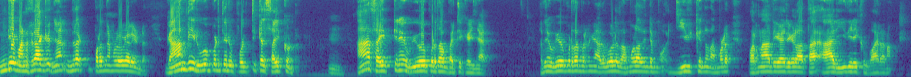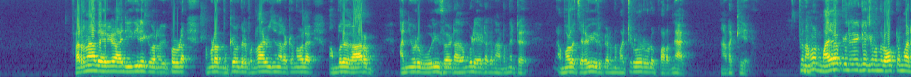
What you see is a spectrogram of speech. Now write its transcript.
ഇന്ത്യ മനസ്സിലാക്കി ഞാൻ ഇന്നലെ പറഞ്ഞ നമ്മളൊരു കാര്യമുണ്ട്. ഗാന്ധി രൂപപ്പെടുത്തിയ ഒരു പൊളിറ്റിക്കൽ സൈക്കുണ്ട് ആ സൈക്കിനെ ഉപയോഗപ്പെടുത്താൻ പറ്റിക്കഴിഞ്ഞാൽ അതിനെ ഉപയോഗപ്പെടുത്താൻ പറ്റണമെങ്കിൽ അതുപോലെ നമ്മൾ അതിന്റെ ജീവിക്കുന്ന നമ്മുടെ ഭരണാധികാരികൾ ആ ആ രീതിയിലേക്ക് വരണം. ഭരണാധികാരികൾ ആ രീതിയിലേക്ക് വരണം. ഇപ്പോൾ ഇവിടെ നമ്മുടെ മുഖ്യമന്ത്രി പിണറായി വിജയൻ നടക്കുന്ന പോലെ അമ്പത് കാറും അഞ്ഞൂറ് പോലീസുമായിട്ട് അകമ്പടിയായിട്ടൊക്കെ നടന്നിട്ട് നമ്മൾ ചിലവ് ചുരുക്കണമെന്ന് മറ്റുള്ളവരോട് പറഞ്ഞാൽ നടക്കുകയില്ല. ഇപ്പം നമ്മൾ മയോ ക്ലിനിക്കിലേക്ക് വന്ന ഡോക്ടർമാർ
